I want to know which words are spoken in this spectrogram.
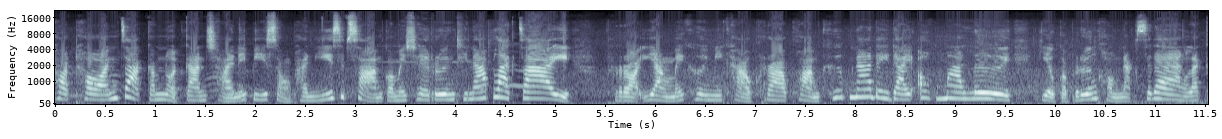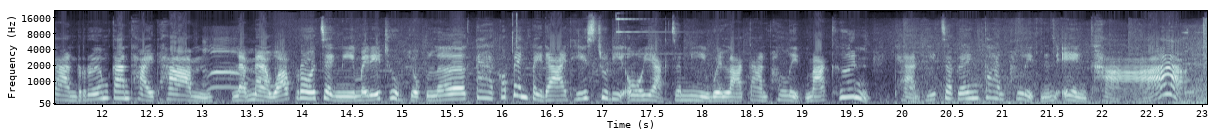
ถอดถอนจากกำหนดการฉายในปี 2023 ก็ไม่ใช่เรื่องที่น่าแปลกใจ เพราะยังไม่เคยมีข่าวคราวความคืบหน้าใด ๆ ออกมาเลย เกี่ยวกับเรื่องของนักแสดงและการเริ่มการถ่ายทำและแม้ว่าโปรเจกต์นี้ไม่ได้ถูกยกเลิก แต่ก็เป็นไปได้ที่สตูดิโออยากจะมีเวลาการผลิตมากขึ้น แทนที่จะเร่งการผลิตนั่นเองค่ะ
